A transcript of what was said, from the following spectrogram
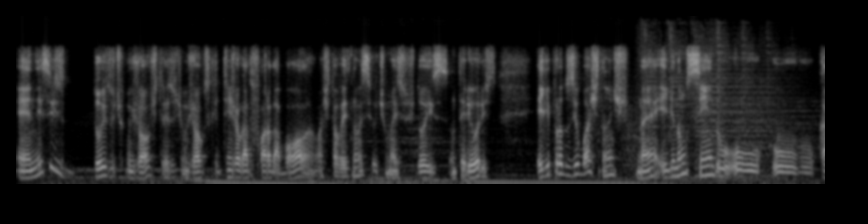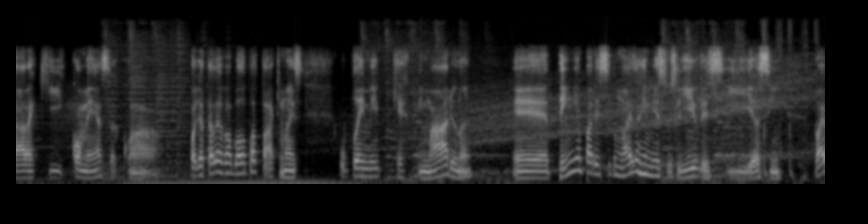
é, nesses dois últimos jogos, três últimos jogos que ele tem jogado fora da bola, acho que talvez não esse último, mas os dois anteriores, ele produziu bastante, né? Ele não sendo o, o, o cara que começa com a. Pode até levar a bola para o ataque, mas o playmaker primário, né? É, tem aparecido mais arremessos livres e assim vai,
